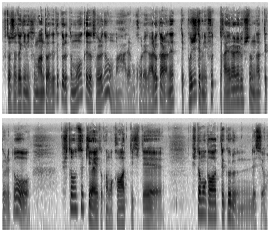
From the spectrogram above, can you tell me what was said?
ふとした時に不満とか出てくると思うけど、それでもまあでもこれがあるからねってポジティブにふっと変えられる人になってくると、人付き合いとかも変わってきて、人も変わってくるんですよ。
